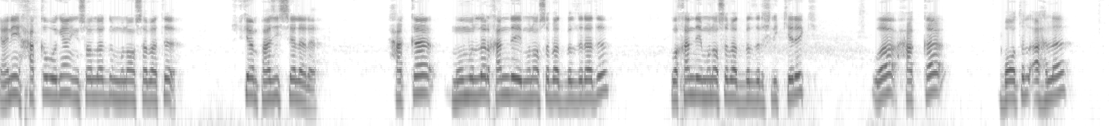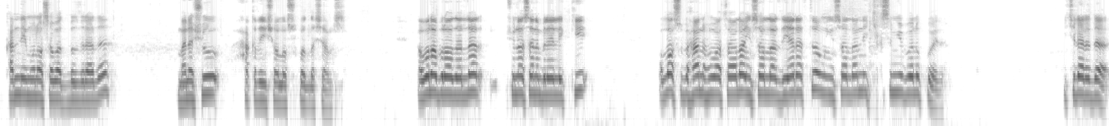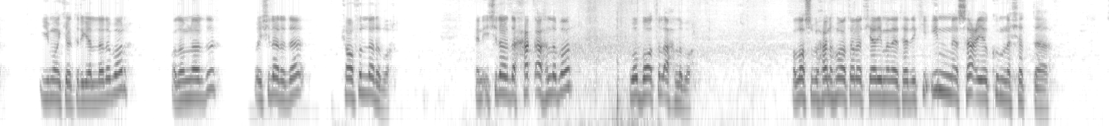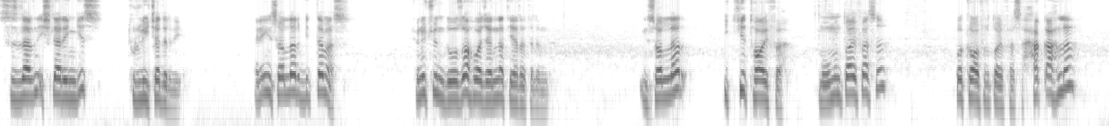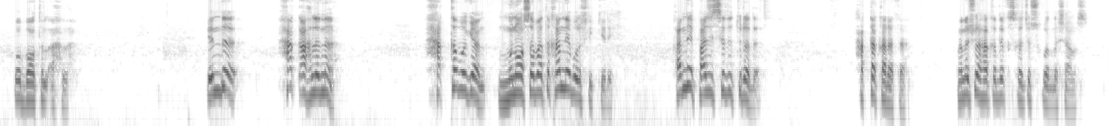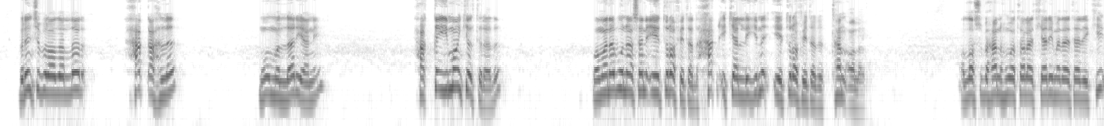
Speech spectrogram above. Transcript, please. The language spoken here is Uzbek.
ya'ni haqqi bo'lgan insonlarni munosabati tutgan pozitsiyalari haqqa mo'minlar qanday munosabat bildiradi? Va qanday munosabat bildirishlik kerak va haqqa botil ahli qanday munosabat bildiradi? Mana shu haqida inshaalloh suhbatlashamiz. Avvalo birodarlar shu narsani bilaylikki alloh subhanahu va taolo insonlarni yaratdi u insonlarni ikki qismga bo'lib qo'ydi. Ichlarida iymon keltirganlari bor odamlarni va ichlarida kofirlari bor. Ya'ni ichlarida haq ahli bor va botil ahli bor. Alloh subhanahu va taolo karimada aytadiki inna sa'yakum lashatta sizlarni ishlaringiz turlichadir deydi. Ya'ni insonlar bitta emas. Shuning uchun do'zax va jannat yaratilindi. Insonlar ikki toifa mo'min toifasi va kofir toifasi haq ahli va botil ahli. Endi haq ahlini haqqa bo'lgan munosabati qanday bo'lishlik kerak? qanday pozitsiyada turadi? Haqqa qarata. Mana shu haqida qisqacha suhbatlashamiz. Birinchi birodarlar haq ahli mo'minlar ya'ni haqqa iymon keltiradi va mana bu narsani e'tirof etadi. Haq ekanligini e'tirof etadi tan oladi. Alloh subhanahu va taolo karimada aytadiki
